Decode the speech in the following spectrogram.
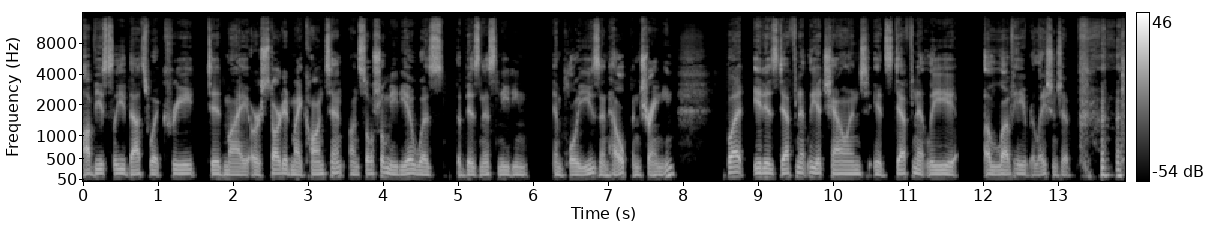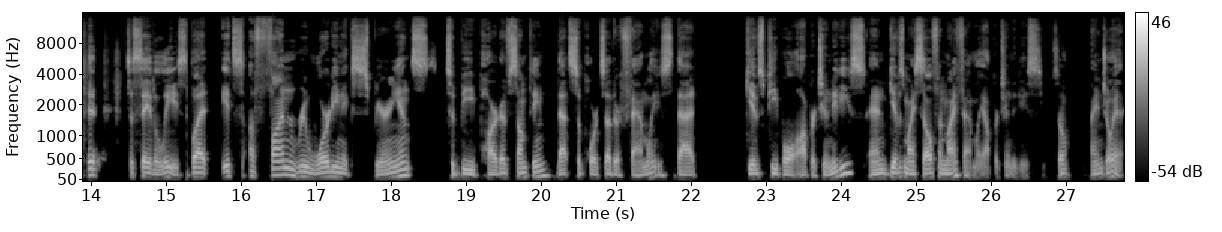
Obviously, that's what created my or started my content on social media was the business needing employees and help and training. But it is definitely a challenge. It's definitely a love hate relationship, to say the least. But it's a fun, rewarding experience to be part of something that supports other families, that gives people opportunities and gives myself and my family opportunities. So I enjoy it.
